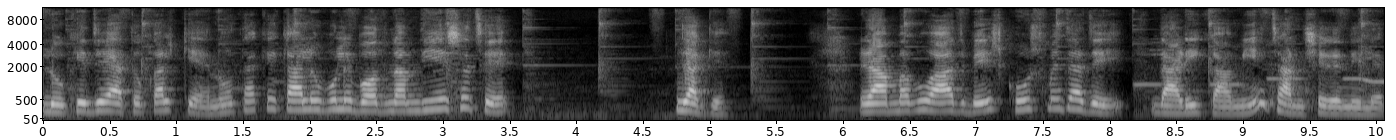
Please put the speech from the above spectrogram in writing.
লোকে যে এতকাল কেন তাকে কালো বলে বদনাম দিয়ে এসেছে? যাকে রামবাবু আজ বেশ খোশ মেজাজেই দাড়ি কামিয়ে চান সেরে নিলেন।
